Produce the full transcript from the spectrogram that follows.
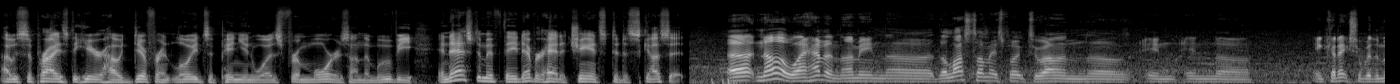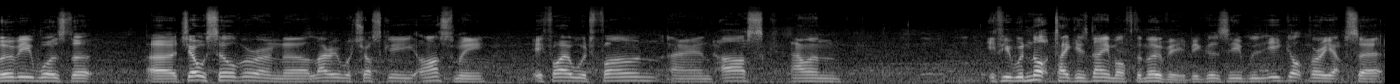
I was surprised to hear how different Lloyd's opinion was from Moore's on the movie and asked him if they'd ever had a chance to discuss it. Uh, no, I haven't. I mean, uh, the last time I spoke to Alan uh, in, in uh, in connection with the movie was that uh, Joel Silver and uh, Larry Wachowski asked me if I would phone and ask Alan if he would not take his name off the movie because he was, he got very upset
